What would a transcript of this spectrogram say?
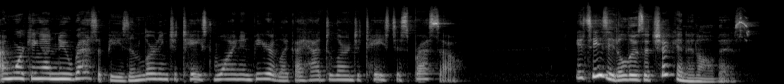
I'm working on new recipes and learning to taste wine and beer like I had to learn to taste espresso. It's easy to lose a chicken in all this.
